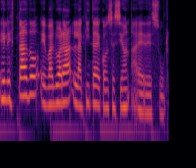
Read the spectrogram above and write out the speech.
el Estado evaluará la quita de concesión a Edesur.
